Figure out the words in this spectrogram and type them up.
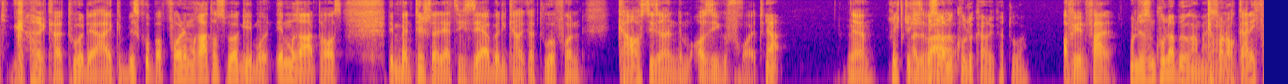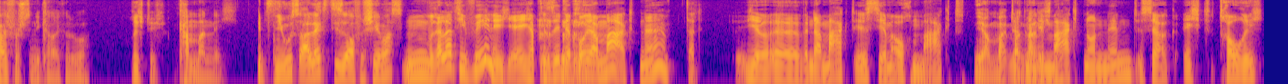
die Karik Karikatur der Heike Biskup vor dem Rathaus übergeben und im Rathaus dem Ben Tischler, der hat sich sehr über die Karikatur von Chaos Design, dem Ossi, gefreut. Ja, Ne? richtig. Also ist war- auch eine coole Karikatur. Auf jeden Fall. Und ist ein cooler Bürgermeister. Kann man auch gar nicht falsch verstehen, die Karikatur. Richtig. Kann man nicht. Gibt's News, Alex, die du auf dem Schirm hast? Hm, relativ wenig. Ey. Ich habe gesehen, der Beuer Markt, ne? Das, hier, äh, wenn da Markt ist, die haben ja auch einen Markt. Ja, meint Dass man man gar den nicht. ne? Markt noch nennt, ist ja echt traurig.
